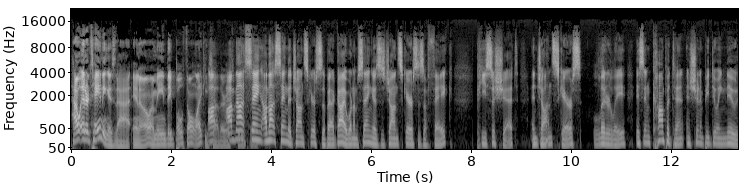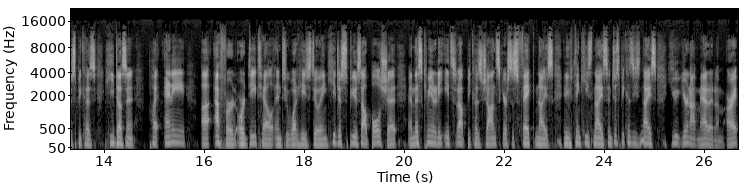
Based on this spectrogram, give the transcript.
how entertaining is that? You know, I mean, they both don't like each I- other. It's I'm not saying I'm not saying that John Scarce is a bad guy. What I'm saying is, is John Scarce is a fake piece of shit, and John Scarce literally is incompetent and shouldn't be doing news because he doesn't put any uh, effort or detail into what he's doing. He just spews out bullshit, and this community eats it up because John Scarce is fake nice, and you think he's nice, and just because he's nice, you you're not mad at him. All right,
